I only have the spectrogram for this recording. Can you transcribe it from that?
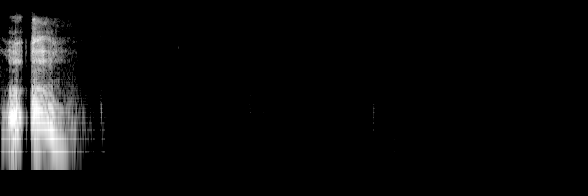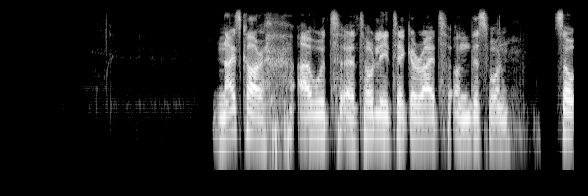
nice car. I would uh, totally take a ride on this one. So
